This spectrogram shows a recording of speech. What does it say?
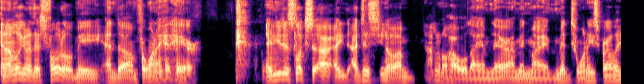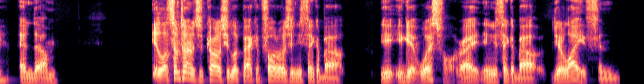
And I'm looking at this photo of me, and um, for one, I had hair, and you just look. So, I I- just you know I'm I don't know how old I am there. I'm in my mid twenties probably, and um, sometimes Carlos, you look back at photos and you think about you, you get wistful, right? And you think about your life and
